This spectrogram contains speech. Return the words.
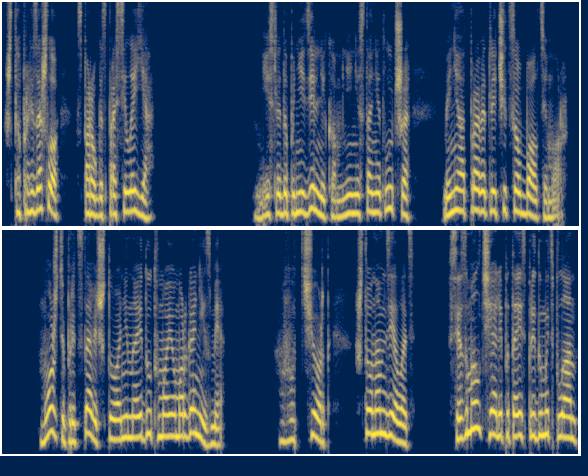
«Что произошло?» — с порога спросила я. «Если до понедельника мне не станет лучше, меня отправят лечиться в Балтимор. Можете представить, что они найдут в моем организме?» «Вот черт, что нам делать?» Все замолчали, пытаясь придумать план.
